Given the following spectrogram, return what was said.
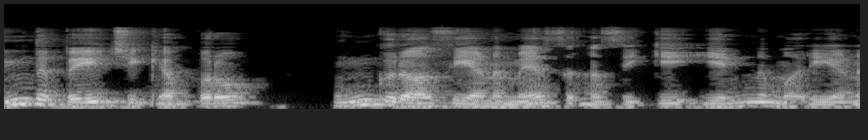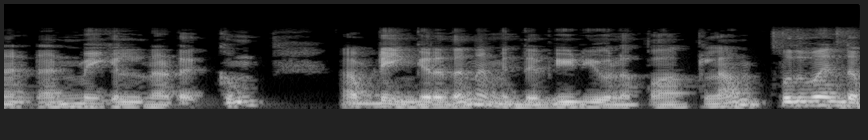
இந்த பயிற்சிக்கு அப்புறம் உங்கு ராசியான மேச ராசிக்கு என்ன மாதிரியான நன்மைகள் நடக்கும்? அப்படிங்கிறத நம்ம இந்த வீடியோல பார்க்கலாம். பொதுவாக இந்த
